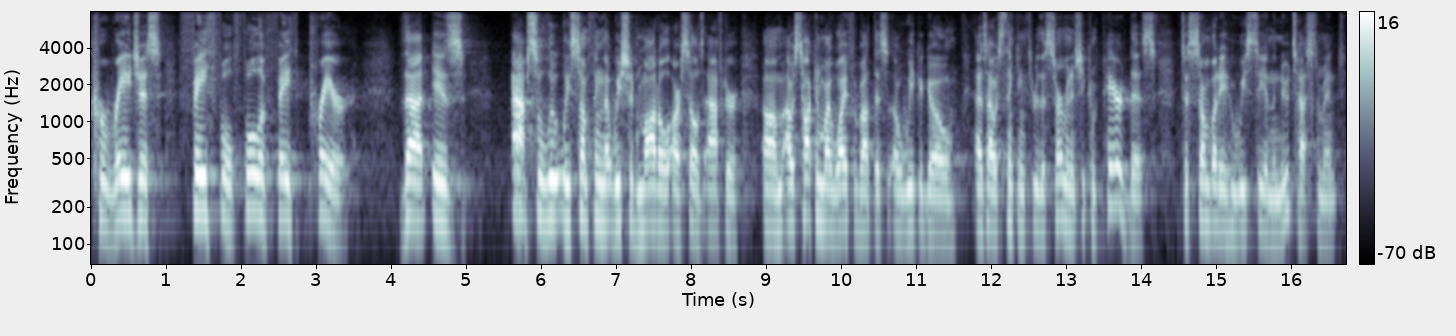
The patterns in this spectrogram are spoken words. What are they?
courageous, faithful, full of faith prayer that is absolutely something that we should model ourselves after. Um, I was talking to my wife about this a week ago as I was thinking through this sermon, and she compared this to somebody who we see in the New Testament,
